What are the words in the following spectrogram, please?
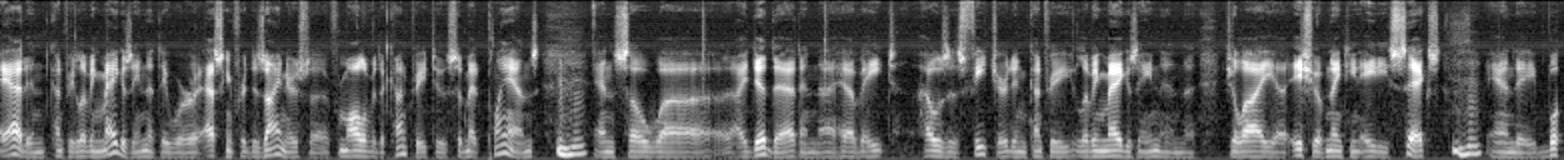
ad in Country Living magazine that they were asking for designers uh, from all over the country to submit plans. Mm-hmm. And so uh, I did that, and I have eight houses featured in Country Living magazine in the July uh, issue of 1986 Mm-hmm. and a book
